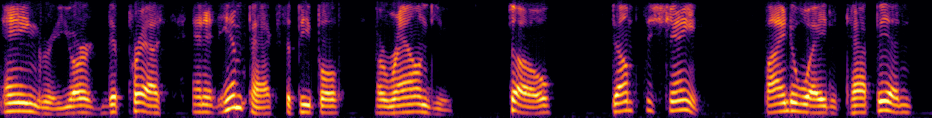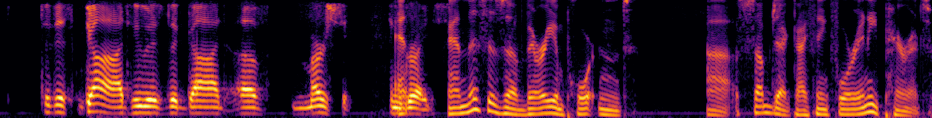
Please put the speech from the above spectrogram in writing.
angry. You're depressed, and it impacts the people around you. So dump the shame. Find a way to tap in to this God who is the God of mercy and, and grace. And this is a very important uh, subject, I think, for any parent,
